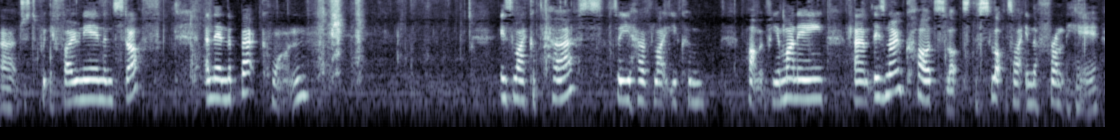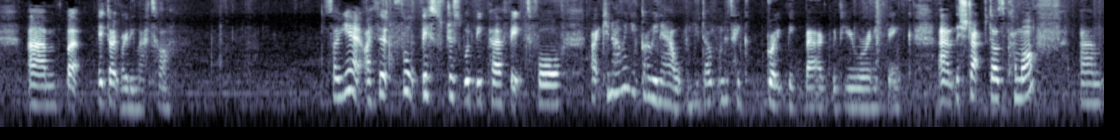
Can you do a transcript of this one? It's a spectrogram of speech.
uh, just to put your phone in and stuff. And then the back one is like a purse. So you have like you can compartment for your money. Um, there's no card slots. The slots are in the front here, um, but it don't really matter. So yeah, I th thought this just would be perfect for, like, you know when you're going out and you don't want to take a great big bag with you or anything. Um, the strap does come off. Um,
